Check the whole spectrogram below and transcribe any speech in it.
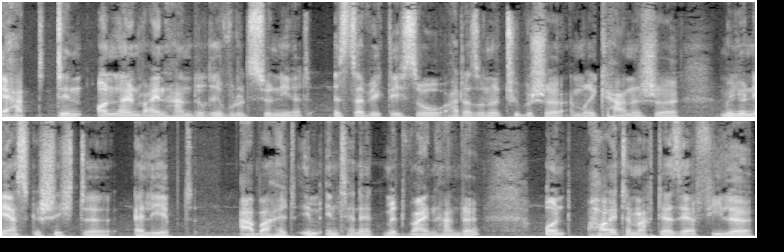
Er hat den Online-Weinhandel revolutioniert, ist da wirklich so, hat er so eine typische amerikanische Millionärsgeschichte erlebt, aber halt im Internet mit Weinhandel. Und heute macht er sehr viele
